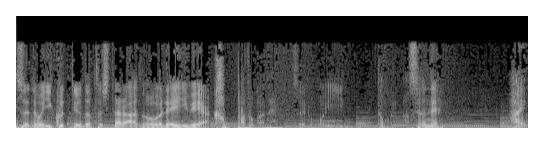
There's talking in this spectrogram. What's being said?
それでも行くって言うんだとしたら、あの、レインウェア、カッパとかね、そういうのもいいと思いますよね。はい。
